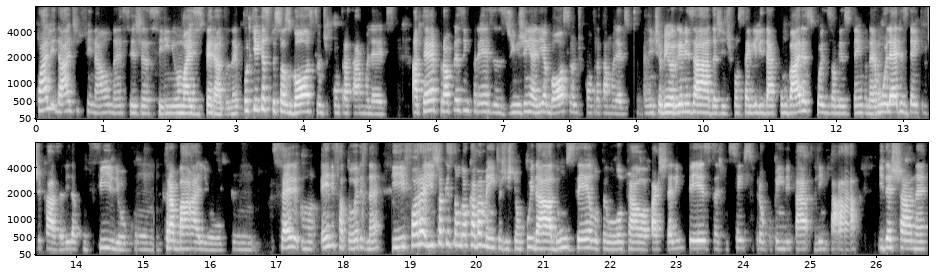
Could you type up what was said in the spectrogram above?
qualidade final, né, seja assim o mais esperado, né? Por que, que as pessoas gostam de contratar mulheres? Até próprias empresas de engenharia gostam de contratar mulheres. A gente é bem organizada, a gente consegue lidar com várias coisas ao mesmo tempo, né? Mulheres dentro de casa lida com filho, com trabalho, com série, uma, N fatores, né? E fora isso, a questão do acabamento, a gente tem um cuidado, um zelo pelo local, a parte da limpeza, a gente sempre se preocupa em limpar, limpar e deixar, né,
